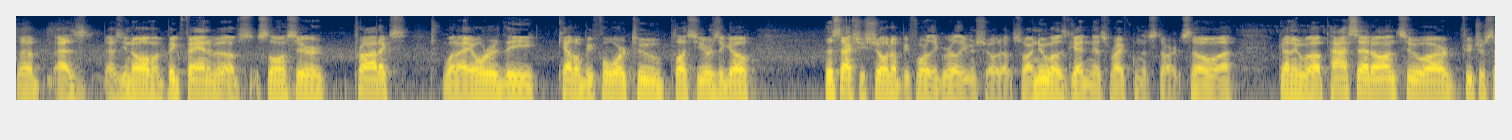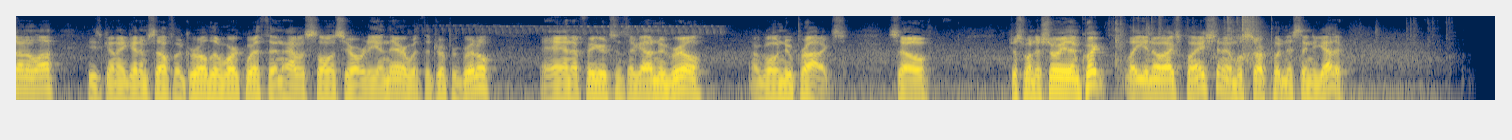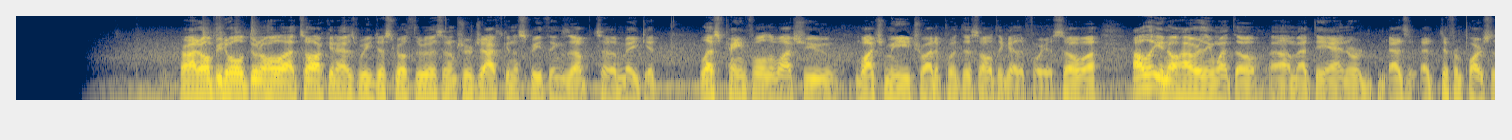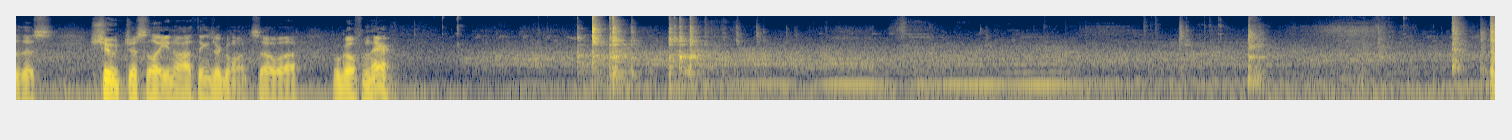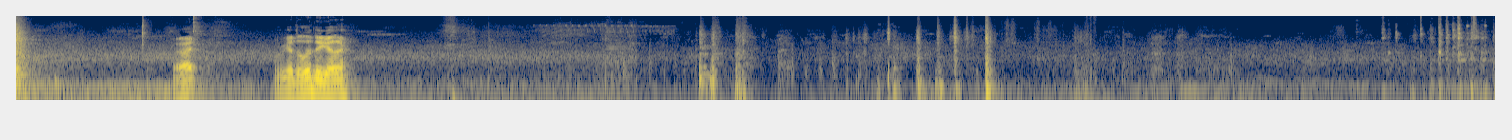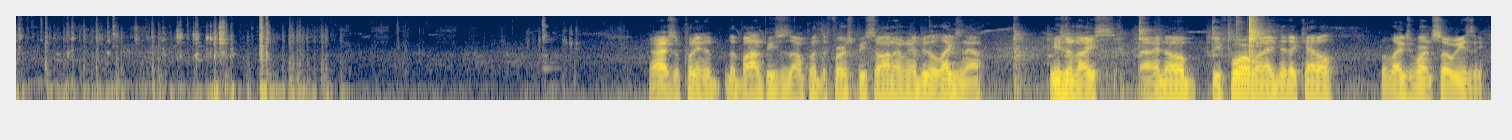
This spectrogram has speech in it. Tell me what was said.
The, as, as you know, I'm a big fan of, of Slow and Sear products. When I ordered the kettle before, two plus years ago, this actually showed up before the grill even showed up. So I knew I was getting this right from the start. So uh, going to uh, pass that on to our future son-in-law. He's going to get himself a grill to work with and have a Slow and Sear already in there with the drip and griddle. And I figured since I got a new grill, I'm going new products. So just wanted to show you them quick, let you know explanation, and we'll start putting this thing together. All right, I won't be doing a whole lot of talking as we just go through this, and I'm sure Jack's going to speed things up to make it less painful to watch you watch me try to put this all together for you. So uh, I'll let you know how everything went though um, at the end or as at different parts of this shoot, just to let you know how things are going. So uh, we'll go from there. All right, we got the lid together. All right, so putting the, the, bottom pieces on, put the first piece on, I'm gonna do the legs now. These are nice. I know before when I did a kettle, the legs weren't so easy.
